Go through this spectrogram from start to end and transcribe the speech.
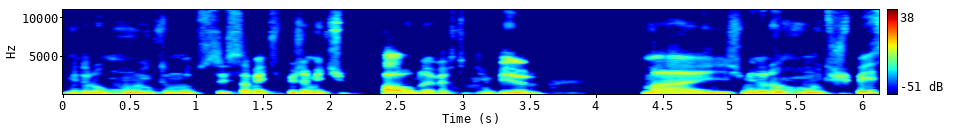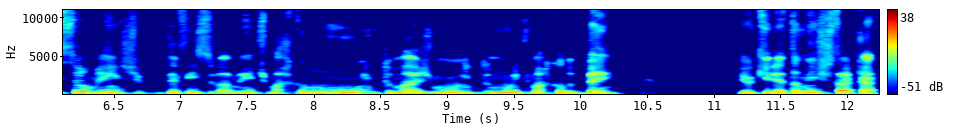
melhorou muito, muito. Vocês sabem aqui que eu já meti pau no Everton Ribeiro. mas melhorando muito, especialmente defensivamente, marcando muito mais, muito, muito, marcando bem. E eu queria também destacar,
